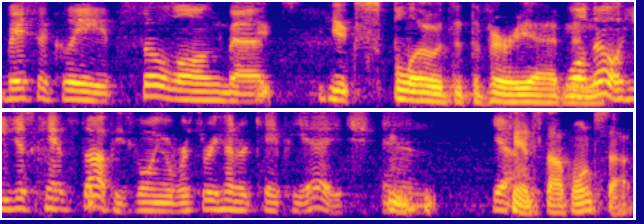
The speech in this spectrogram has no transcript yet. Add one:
basically it's so long that He, he explodes at the very end. well, no, he just can't stop. He's going over 300 kph, and yeah, Can't stop, won't stop.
